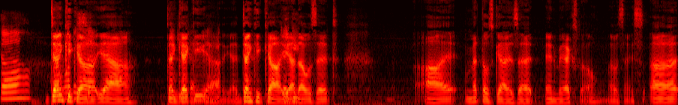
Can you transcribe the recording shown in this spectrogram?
Dengika. I wanna Denkika, yeah. Denkika, Dengeki, yeah. yeah, yeah. Denkika, yeah, that was it. I met those guys at Anime Expo. That was nice. Uh,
